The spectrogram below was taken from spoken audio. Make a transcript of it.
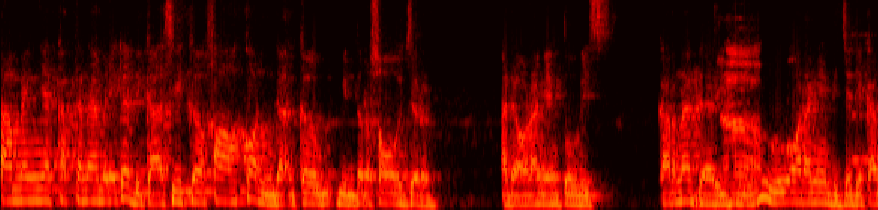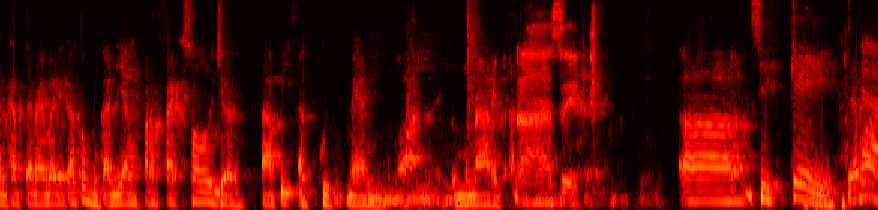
tamengnya Captain America dikasih ke Falcon nggak ke Winter Soldier? Ada orang yang tulis. Karena dari Ah. dulu orang yang dijadikan Captain America tuh bukan yang perfect soldier, tapi a good man. Wah, itu menarik. Ah, sih. Eh, si K, siapa Ya.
